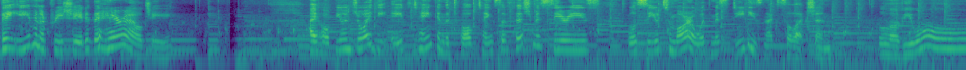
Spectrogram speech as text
They even appreciated the hair algae. I hope you enjoyed the 8th tank in the 12 Tanks of Fishmas series. We'll see you tomorrow with Miss Didi's next selection. Love you all.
